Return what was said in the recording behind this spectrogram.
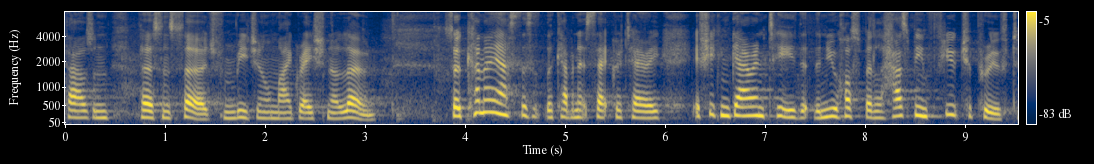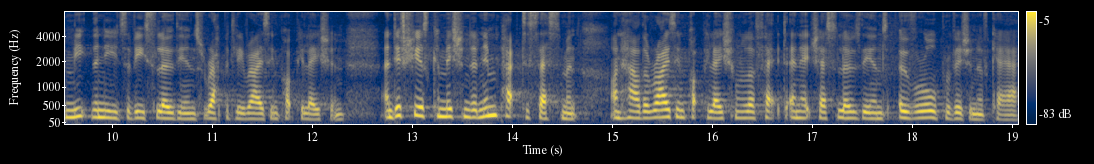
person surge from regional migration alone. So can I ask the, the Cabinet Secretary if she can guarantee that the new hospital has been future-proofed to meet the needs of East Lothian's rapidly rising population and if she has commissioned an impact assessment on how the rising population will affect NHS Lothian's overall provision of care?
